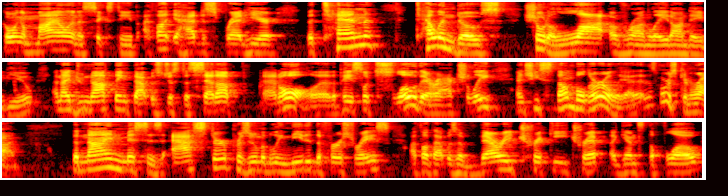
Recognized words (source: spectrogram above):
going a mile and a 16th. I thought you had to spread here. The 10 Telendos showed a lot of run late on debut, and I do not think that was just a setup at all. Uh, the pace looked slow there, actually, and she stumbled early. Uh, this horse can run. The nine misses Astor presumably needed the first race. I thought that was a very tricky trip against the flow,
